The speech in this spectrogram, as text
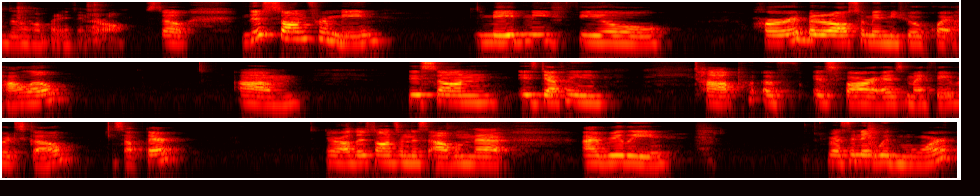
It doesn't help anything at all. So, this song for me made me feel heard, but it also made me feel quite hollow. Um, this song is definitely top of as far as my favorites go. It's up there. There are other songs on this album that I really resonate with more.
